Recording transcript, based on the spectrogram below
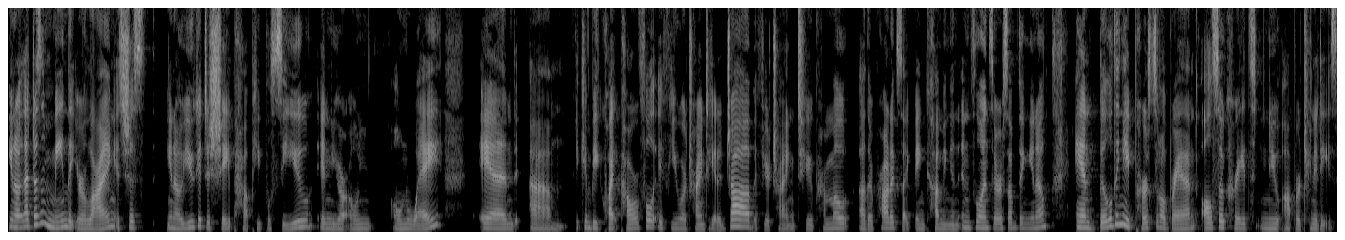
you know, that doesn't mean that you're lying. It's just, you know, you get to shape how people see you in your own own way and um, it can be quite powerful if you are trying to get a job if you're trying to promote other products like becoming an influencer or something you know? And building a personal brand also creates new opportunities.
